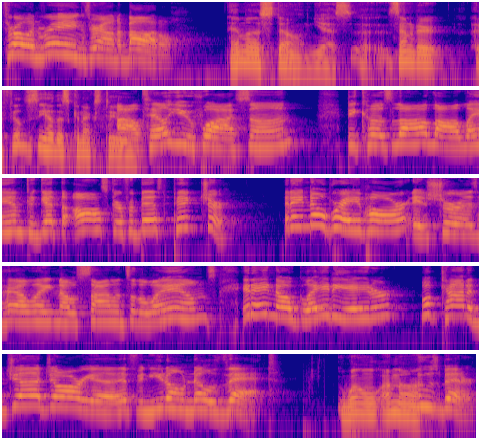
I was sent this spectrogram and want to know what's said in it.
throwing rings around a bottle. Emma Stone, yes. Uh, Senator, I fail to see how this connects to. I'll tell you why, son. Because La La Land could get the Oscar for Best Picture. It ain't no Braveheart. It sure as hell ain't no Silence of the Lambs. It ain't no Gladiator. What kind of judge are you if and you don't know that? Well, I'm not. Who's better,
